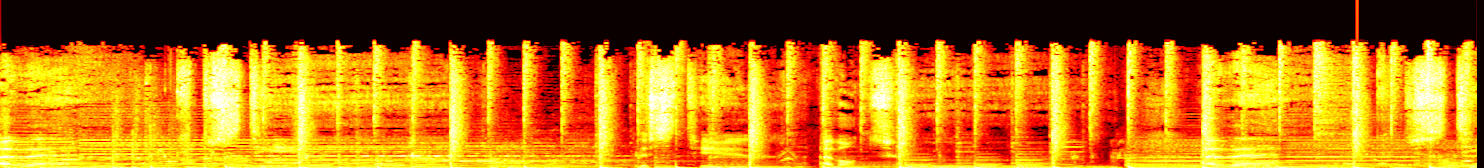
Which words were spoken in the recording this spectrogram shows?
avec du style, le style avant tout, avec du style.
